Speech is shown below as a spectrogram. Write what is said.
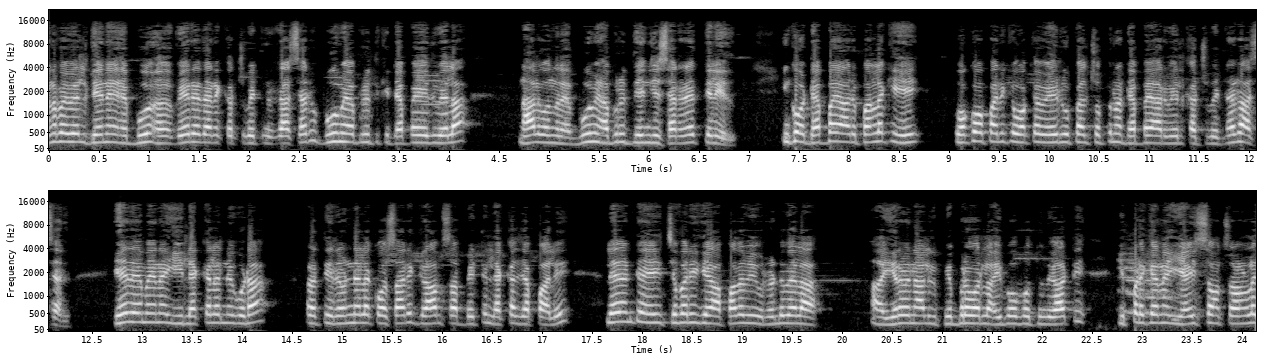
ఎనభై వేలు దేనే భూ వేరే దానికి ఖర్చు పెట్టినట్టు రాశారు. భూమి అభివృద్ధికి డెబ్బై ఐదు వేల నాలుగు వందల. భూమి అభివృద్ధి ఏం చేశారనేది తెలియదు. ఇంకో డెబ్బై ఆరు పనులకి ఒక్కో పనికి ఒక్క వెయ్యి రూపాయల చొప్పున డెబ్బై ఆరు వేలు ఖర్చు పెట్టినట్టు రాశారు. ఏదేమైనా ఈ లెక్కలన్నీ కూడా ప్రతి రెండు నెలలకు ఒకసారి గ్రామ సభ పెట్టి లెక్కలు చెప్పాలి. లేదంటే చివరికి ఆ పదవి రెండు వేల ఇరవై నాలుగు ఫిబ్రవరిలో అయిపోబోతుంది కాబట్టి ఇప్పటికైనా ఈ ఐదు సంవత్సరాల్లో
